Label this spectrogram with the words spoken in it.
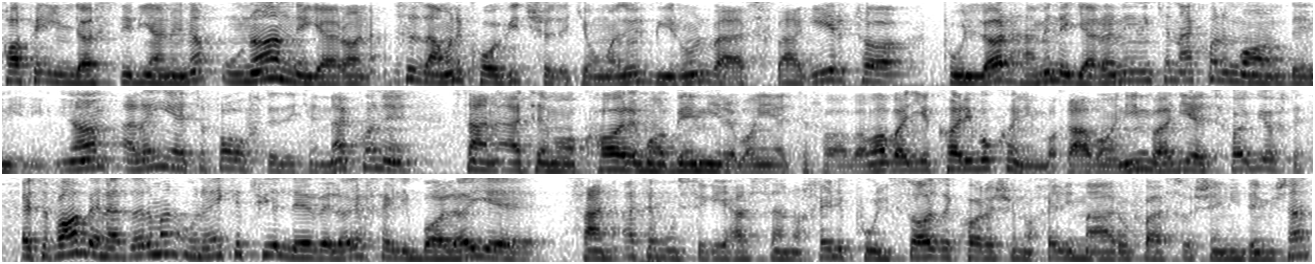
top industry و اینا اونا هم نگرانن. مثل زمان کووید شده که اومده بیرون و از فقیر تا پولدار همه نگران اینه که نکنه ما هم بمیریم. اینا هم الان این اتفاق افتاده که نکنه صنعت ما کار ما بمیره با این اتفاق و ما باید یه کاری بکنیم. با قوانین باید یه اتفاقی بیفته. اتفاقا به نظر من اونایی که توی لول های خیلی بالای صنعت موسیقی هستن و خیلی پولساز کارشون و خیلی معروف است و شنیده میشن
